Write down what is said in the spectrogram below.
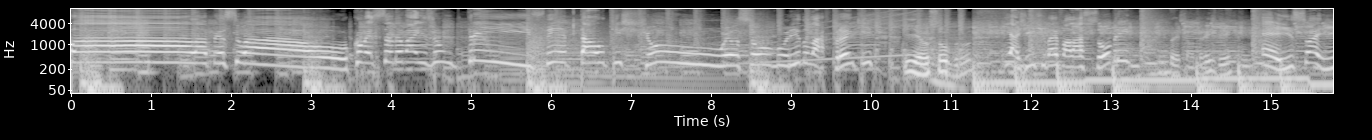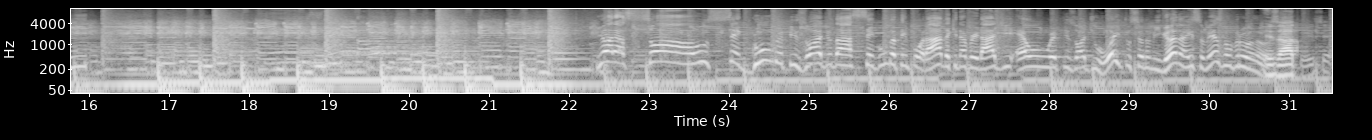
Fala pessoal! Começando mais um 3D Talk Show! Eu sou o Murilo Lafranchi E eu sou o Bruno, e a gente vai falar sobre. impressão 3D. É isso aí! E olha só, o segundo episódio da segunda temporada, que na verdade é o episódio 8, se eu não me engano, é isso mesmo, Bruno? Exato. Esse, é-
